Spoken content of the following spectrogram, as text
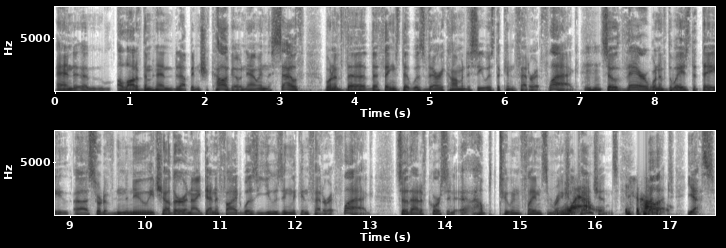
and um, a lot of them had ended up in Chicago. Now in the South, one of the the things that was very common to see was the Confederate flag. So there, one of the ways that they uh, sort of knew each other and identified was using the Confederate flag. So that, of course, in, uh, helped to inflame some racial Wow. tensions. In Chicago. But yes,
